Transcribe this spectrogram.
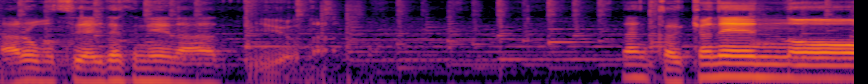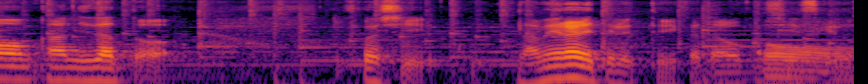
うあロボッツやりたくねえなっていうような。なんか去年の感じだと少し舐められてるっていう言い方はおかしいですけど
